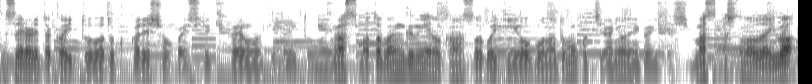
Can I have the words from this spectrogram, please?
寄せられた回答はどこかで紹介する機会を設けたいと思います。また番組への感想、ご意見、要望などもこちらにお願いいたします。明日のお題は、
